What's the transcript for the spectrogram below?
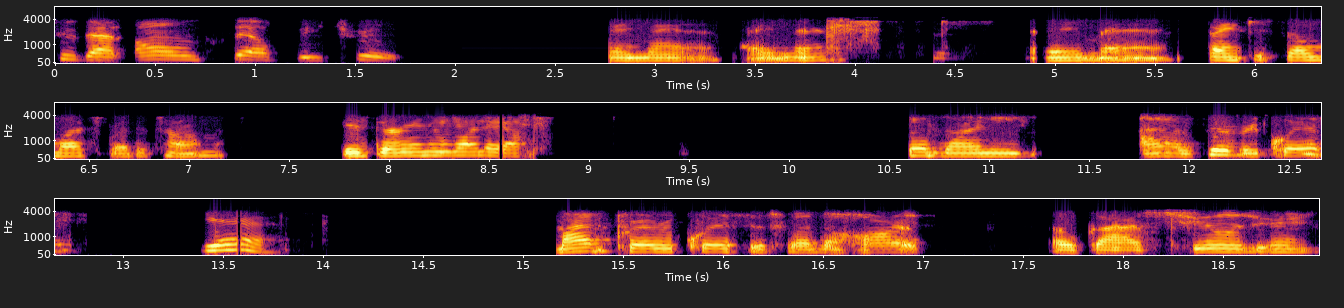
to that own self be true. Amen. Amen. Amen. Thank you so much, Brother Thomas. Is there anyone else? Good morning. I have a request. Yes. My prayer request is for the hearts of God's children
